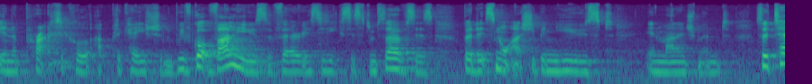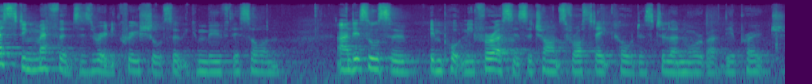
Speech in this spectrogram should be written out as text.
in a practical application. We've got values of various ecosystem services, but it's not actually been used in management. So testing methods is really crucial so we can move this on. And it's also, importantly for us, it's a chance for our stakeholders to learn more about the approach.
